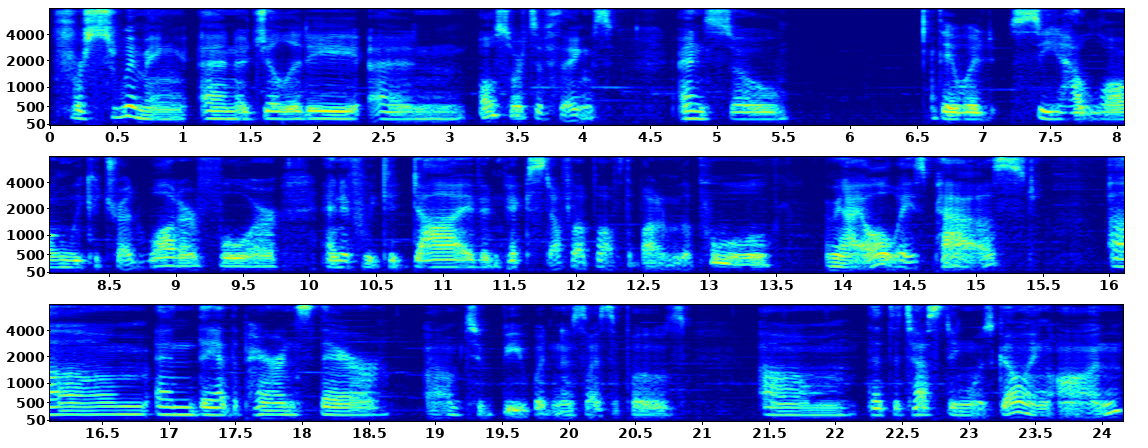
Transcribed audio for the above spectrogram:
for swimming and agility and all sorts of things. And so they would see how long we could tread water for and if we could dive and pick stuff up off the bottom of the pool. I mean, I always passed. Um, and they had the parents there um, to be witness, I suppose, um, that the testing was going on.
